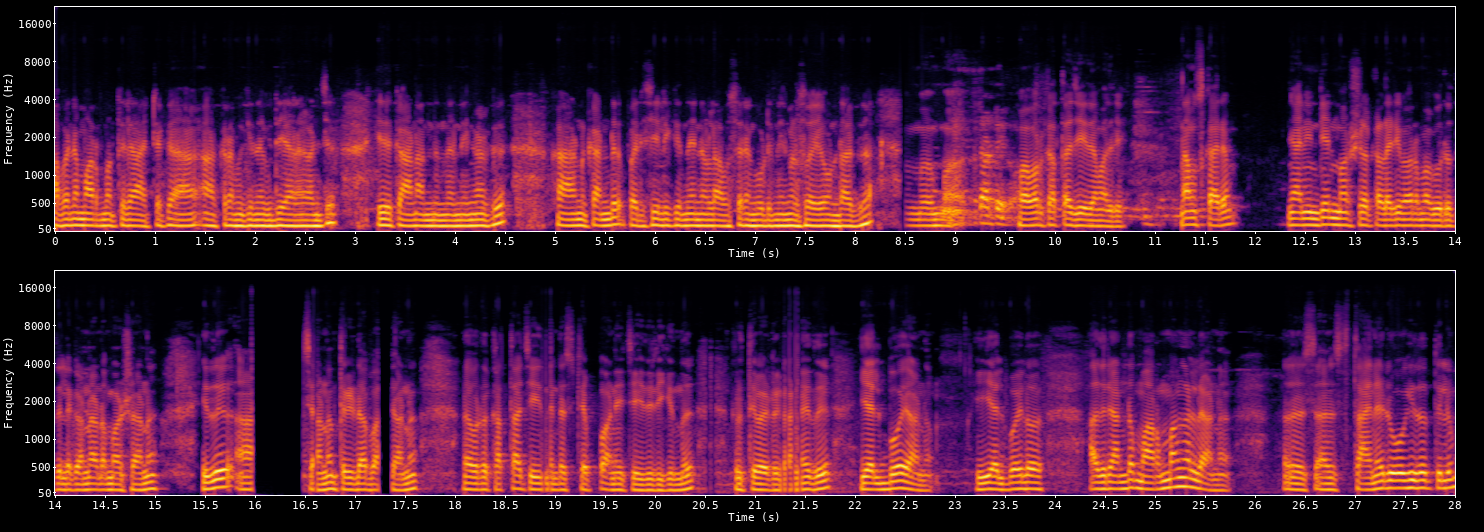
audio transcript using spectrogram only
അപനമർമ്മത്തിൽ അറ്റക്ക് ആക്രമിക്കുന്ന വിദ്യയാണ് കാണിച്ച് ഇത് കാണാൻ നിന്ന് നിങ്ങൾക്ക് കാണ് കണ്ട് പരിശീലിക്കുന്നതിനുള്ള അവസരം കൂടി നിങ്ങൾ സ്വയം ഉണ്ടാക്കുക. പവർ കത്ത ചെയ്ത മാതിരി. നമസ്കാരം. ഞാൻ ഇന്ത്യൻ മാർഷൽ കളരിവർമ്മ ഗുരുത്തിലെ കർണാടക മാഷാണ്. ഇത് ആണ് ത്രീഡ ബാച്ചാണ് അവരുടെ കത്ത ചെയ്യുന്നതിന്റെ സ്റ്റെപ്പാണ് ഈ ചെയ്തിരിക്കുന്നത്. കൃത്യമായിട്ട് കാരണം ഇത് എൽബോയാണ്. ഈ എൽബോയിൽ അത് രണ്ട് മർമ്മങ്ങളിലാണ്. സ്തനരോഹിതത്തിലും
